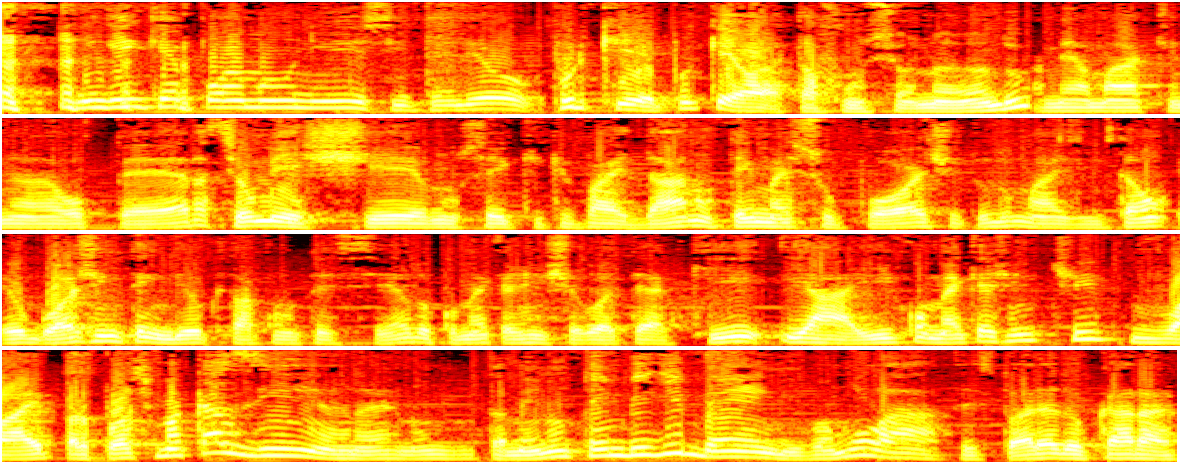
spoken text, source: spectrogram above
Ninguém quer pôr a mão nisso, entendeu? Por quê? Porque, ó, tá funcionando, a minha máquina opera, se eu mexer, eu não sei o que, que vai dar, não tem mais suporte e tudo mais. Então, eu gosto de entender o que tá acontecendo, como é que a gente chegou até aqui aí, e aí como é que a gente vai para a próxima casinha, né? Não, também não tem Big Bang, vamos lá. Essa história do cara,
